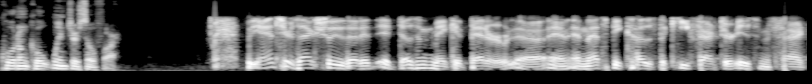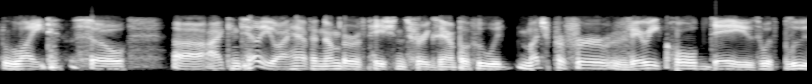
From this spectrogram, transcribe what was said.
quote unquote winter so far? The answer is actually that it, it doesn't make it better, uh, and, and that's because the key factor is in fact light. So uh, I can tell you, I have a number of patients, for example, who would much prefer very cold days with blue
